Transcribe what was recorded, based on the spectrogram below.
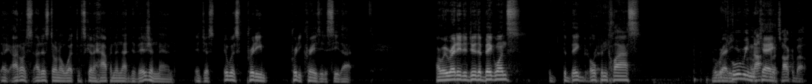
like, I don't, I just don't know what, what's going to happen in that division, man. It just, it was pretty, pretty crazy to see that. Are we ready to do the big ones? The, the big open class? We're ready. Who are we not Okay. going to talk about?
